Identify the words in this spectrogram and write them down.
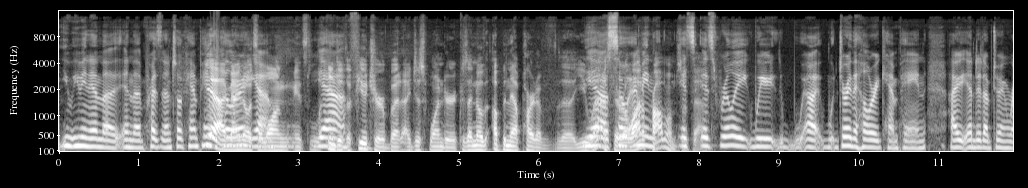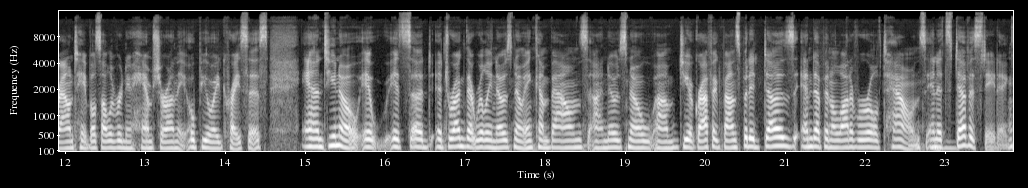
You, you mean in the in the presidential campaign? Yeah, I mean I know it's Yeah. a long it's Yeah. into the future, but I just wonder because I know up in that part of the U.S. Yeah, there so are a lot I mean, of problems it's with that. it's really we uh, during the Hillary campaign, I ended up doing roundtables all over New Hampshire on the opioid crisis, and you know it it's a, a drug that really knows no income bounds, uh, knows no um, geographic bounds, but it does end up in a lot of rural towns, and Mm-hmm. it's devastating.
